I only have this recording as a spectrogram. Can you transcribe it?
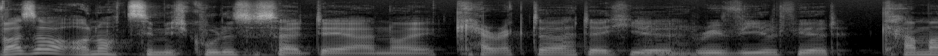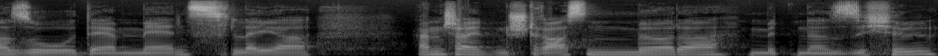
was aber auch noch ziemlich cool ist, ist halt der neue Charakter, der hier Mhm. revealed wird. Kamaso, der Manslayer. Anscheinend ein Straßenmörder mit einer Sichel,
